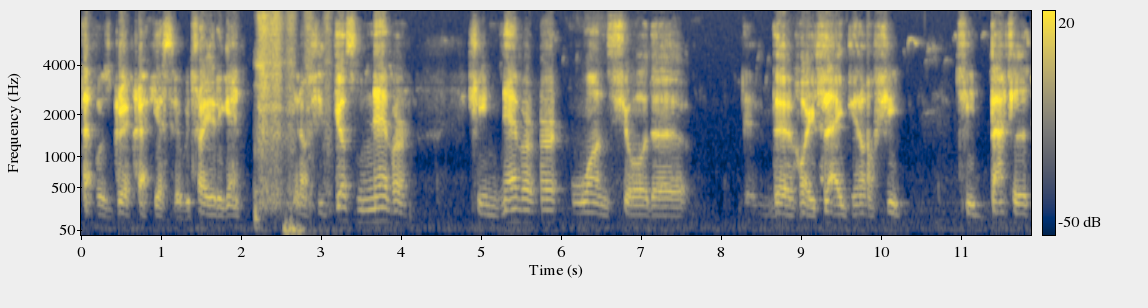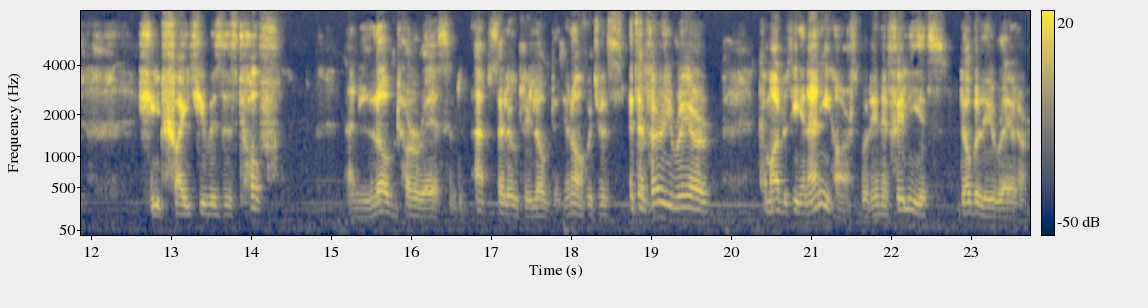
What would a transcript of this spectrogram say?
that was great crack yesterday. We try it again. you know, she just never, she never once showed the the white flag. You know, she she'd battle, she'd fight. She was as tough and loved her race and absolutely loved it. You know, which was it's a very rare commodity in any horse, but in a filly it's doubly rare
